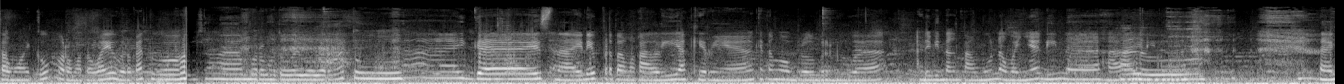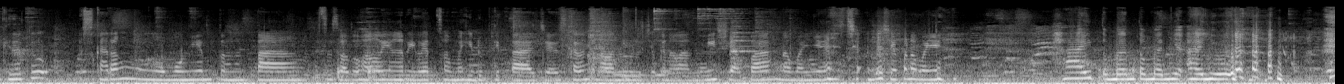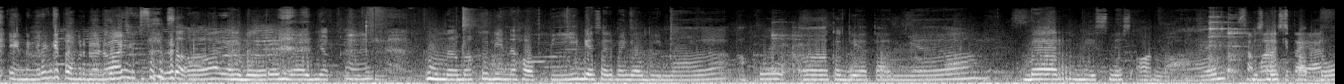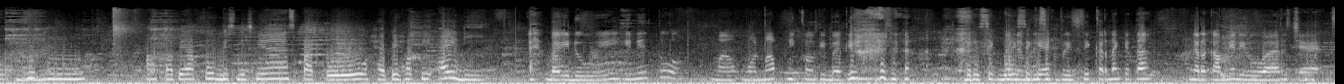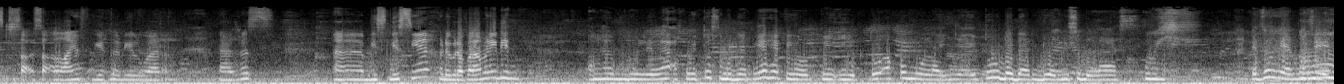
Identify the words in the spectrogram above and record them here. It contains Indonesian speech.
Assalamualaikum warahmatullahi wabarakatuh. Waalaikumsalam warahmatullahi wabarakatuh. Hai guys, nah ini pertama kali akhirnya kita ngobrol berdua. Ada bintang tamu namanya Dina. Hai Halo. Dina. Nah kita tuh sekarang mau ngomongin tentang sesuatu hal yang relate sama hidup kita aja. Sekarang kenalan dulu, coba kenalan ini siapa namanya? Anda siapa namanya? Hai teman-temannya Ayu. yang dengerin kita berdua doang ya. Seolah yang dengerin banyak. Namaku Dina Hopi, biasa dipanggil Dina. Aku eh, kegiatannya berbisnis online, Sama bisnis kita ya. sepatu. Hmm. Mm-mm. Ah, tapi aku bisnisnya sepatu Happy Hopi ID. Eh by the way, ini tuh ma- mohon maaf nih kalau tiba-tiba ada Berisik-berisik ya. berisik karena kita ngerekamnya di luar, cek so, so live gitu di luar. Nah terus eh, bisnisnya udah berapa lama nih Din? Alhamdulillah aku itu sebenarnya Happy Hopi itu aku mulainya itu udah dari 2011 Wih, itu yang masih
